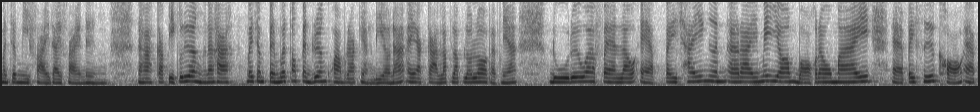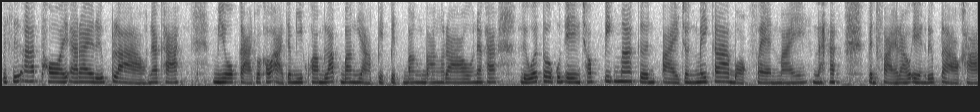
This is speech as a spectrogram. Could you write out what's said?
มันจะมีฝ่ายใดฝ่ายหนึ่งนะคะ กับอีกเรื่องนะคะ ไม่จำเป็นว่าต้องเป็นเรื่องความรักอย่างเดียวนะไออาการลับๆล่อๆแบบนี้ดูด้วยว่าแฟนเราแอบไปใช้เงินอะไรไม่ยอมบอกเราไหมแอบไปซื้อของแอบไปซื้ออาร์ตทอยอะไรหรือเปล่านะคะ มีโอกาสว่าเขาอาจจะมีความลับบางอย่างปิดปิดบังบังๆเรานะคะหรือว่าตัวคุณเองช้อปปิ้งมากเกินไป จนไม่กล้าบอกแฟนไหมนะเป็นฝ่ายเราเองหรือเปล่าคะ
